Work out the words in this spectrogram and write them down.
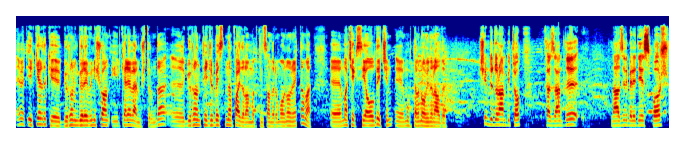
Evet ilk yarıdaki e, Gürhan'ın görevini şu an İlker'e vermiş durumda. E, Gürhan'ın tecrübesinden faydalanmak için sanırım onu oynattı ama e, maç eksiği olduğu için e, muhtemelen oyundan aldı. Şimdi duran bir top kazandı Nazilli Belediyespor.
